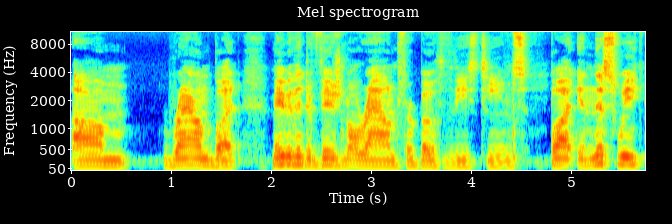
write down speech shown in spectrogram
um, round, but maybe the divisional round for both of these teams. But in this week,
